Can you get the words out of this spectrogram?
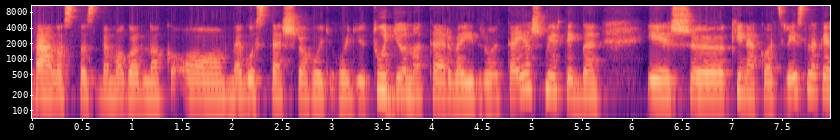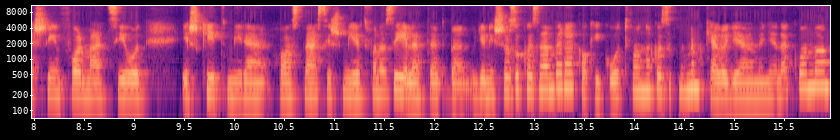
választasz be magadnak a megosztásra, hogy, hogy tudjon a terveidről teljes mértékben, és kinek adsz részleges információt, és kit mire használsz, és miért van az életedben. Ugyanis azok az emberek, akik ott vannak, azoknak nem kell, hogy elmenjenek onnan,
